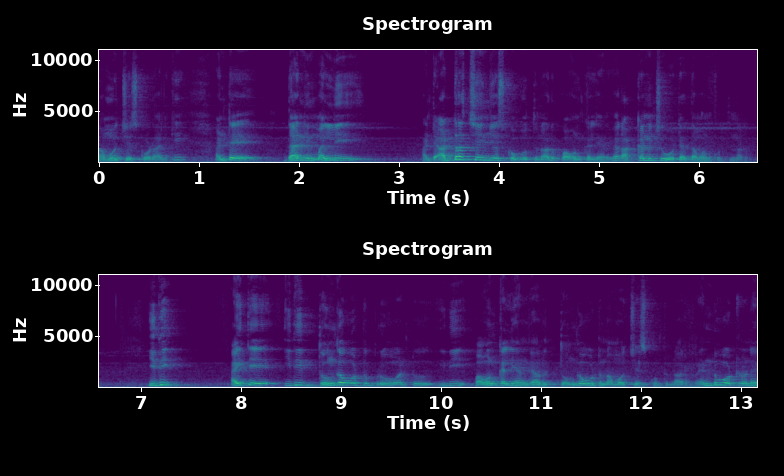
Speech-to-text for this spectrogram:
నమోదు చేసుకోవడానికి అంటే దాన్ని మళ్ళీ అంటే అడ్రస్ చేంజ్ చేసుకోబోతున్నారు పవన్ కళ్యాణ్ గారు. అక్కడి నుంచి ఓటేద్దాం అనుకుంటున్నారు. ఇది అయితే ఇది దొంగ ఓటు బ్రో అంటూ ఇది పవన్ కళ్యాణ్ గారు దొంగ ఓటు నమోదు చేసుకుంటున్నారు. రెండు ఓట్లునే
